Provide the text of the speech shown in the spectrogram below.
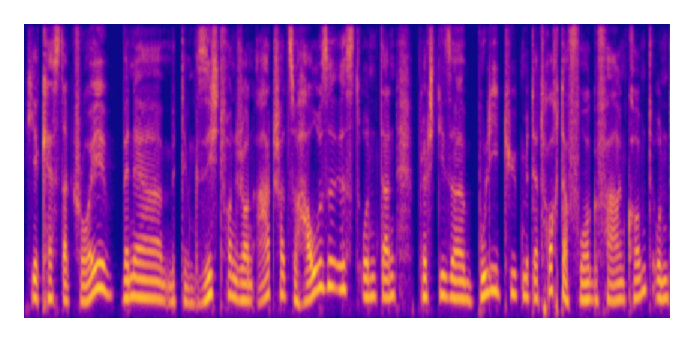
hier Kester Troy, wenn er mit dem Gesicht von John Archer zu Hause ist und dann plötzlich dieser Bully-Typ mit der Tochter vorgefahren kommt und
